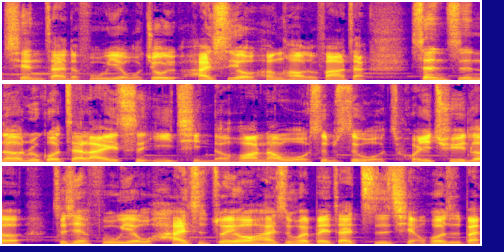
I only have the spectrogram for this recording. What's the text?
现在的服务业，我就还是有很好的发展。甚至呢，如果再来一次疫情的话，那我是不是我回去了这些服务业，我还是最后还是会被在之前，或者是被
